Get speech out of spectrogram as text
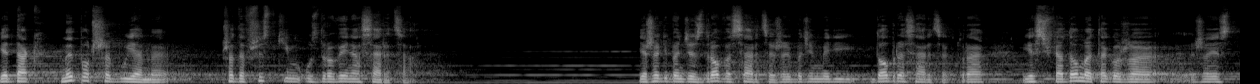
Jednak my potrzebujemy przede wszystkim uzdrowienia serca. Jeżeli będzie zdrowe serce, jeżeli będziemy mieli dobre serce, które jest świadome tego, że, że jest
